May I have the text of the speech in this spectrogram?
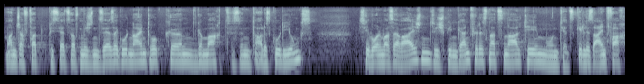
Mannschaft hat bis jetzt auf mich einen sehr, sehr guten Eindruck ähm, gemacht. Es sind alles gute Jungs. Sie wollen was erreichen, sie spielen gern für das Nationalteam. Und jetzt gilt es einfach,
